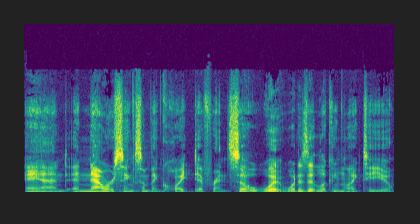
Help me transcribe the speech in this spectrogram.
and and now we're seeing something quite different. So what what is it looking like to you?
